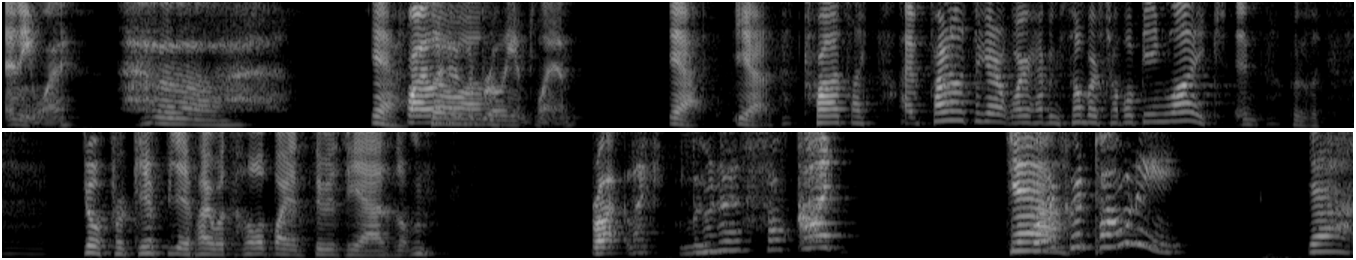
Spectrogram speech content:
anyway. yeah. Twilight so, has a um, brilliant plan. Yeah, yeah. Twilight's like, I finally figured out why you're having so much trouble being liked, and Luna's like, you'll forgive me if I withhold my enthusiasm. Right, like Luna is so good. Yeah, What a good pony. yeah.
